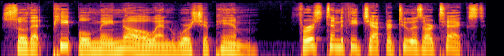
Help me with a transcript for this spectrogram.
so that people may know and worship him. 1 Timothy chapter 2 is our text.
